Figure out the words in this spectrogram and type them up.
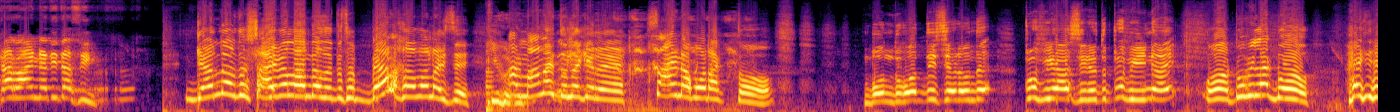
কারও আইনা দিতাছি। গেন্দার তো সাইবেল আন্দাজ হইতেছে বের হামান আইছে আর মানাই তো না রে? চাইনা প্রোডাক্ট তো বন্ধু কর দিচ্ছে এর মধ্যে টুপি আছে রে তো টুপি নাই। ও টুপি লাগবো? এই যে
